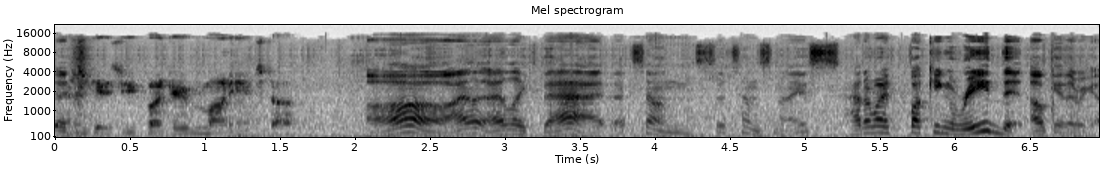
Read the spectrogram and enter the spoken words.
A and gives you a bunch of money and stuff. Oh, I, I like that. That sounds that sounds nice. How do I fucking read this? Okay, there we go.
